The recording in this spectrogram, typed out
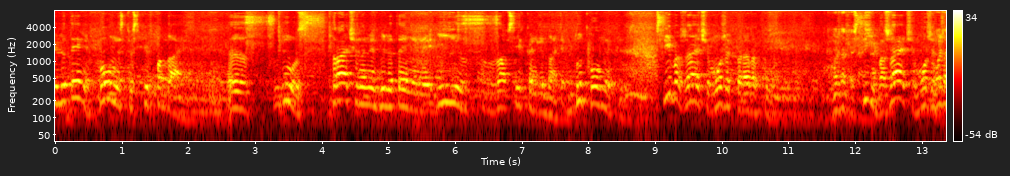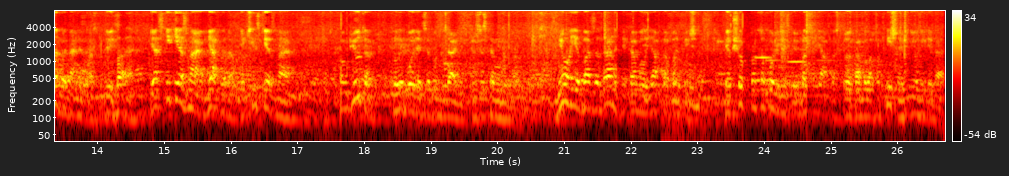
бюлетенів повністю співпадає е, з, ну, з втраченими бюлетенями і за всіх кандидатів. Тут повний плюс. Всі бажаючі можуть перерахувати. Можна Всі питання? бажаючі можуть Можна перерахувати. питання зараз? Дивіться. Да. Я скільки я знаю, як ви там, як скільки я знаю. Комп'ютер, коли вводяться тут дані систему вибору, в нього є база даних, яка була явка фактична. Якщо в протоколі є співбаза явка, то яка була фактична, він його викидає.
